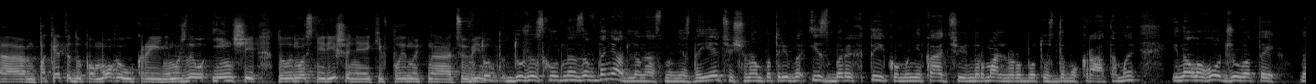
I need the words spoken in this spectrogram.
е, пакети допомоги Україні, можливо, інші доленосні рішення, які вплинуть на цю війну. Тут дуже складне завдання для нас, мені здається, що нам потрібно і зберегти комунікацію і нормальну роботу з демократами, і налагоджувати е,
